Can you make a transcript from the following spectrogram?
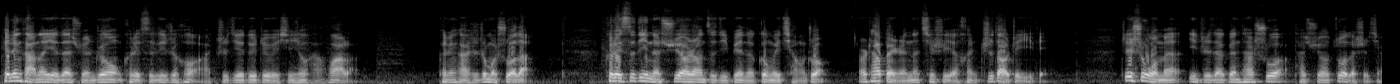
佩林卡呢，也在选中克里斯蒂之后啊，直接对这位新秀喊话了。佩林卡是这么说的：“克里斯蒂呢，需要让自己变得更为强壮，而他本人呢，其实也很知道这一点。这是我们一直在跟他说他需要做的事情。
